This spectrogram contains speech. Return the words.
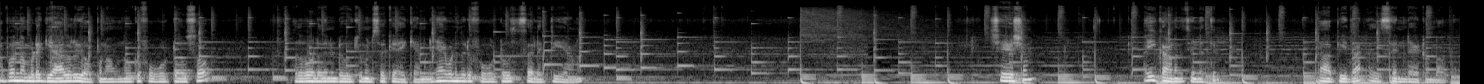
അപ്പോൾ നമ്മുടെ ഗ്യാലറി ഓപ്പൺ ആവും. നമുക്ക് ഫോട്ടോസോ അതുപോലെ തന്നെ ഡോക്യുമെന്റ്സ് ഒക്കെ അയക്കാൻ ഞാൻ ഇവിടെ ഒരു ഫോട്ടോസ് സെലക്ട് ചെയ്യാണ്. ശേഷം ഈ കാണുന്ന ചിഹ്നത്തിൽ ടാപ്പ് ചെയ്താൽ അത് സെൻഡ് ആയിട്ടുണ്ടാവും.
